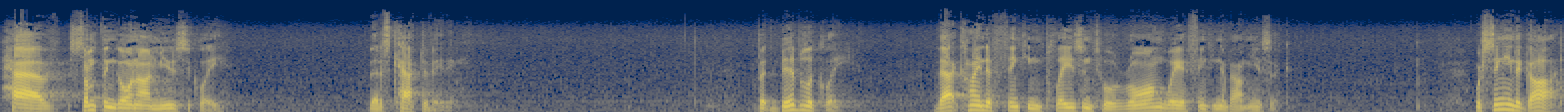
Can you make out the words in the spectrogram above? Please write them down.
have something going on musically that is captivating. But biblically, that kind of thinking plays into a wrong way of thinking about music. We're singing to God.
